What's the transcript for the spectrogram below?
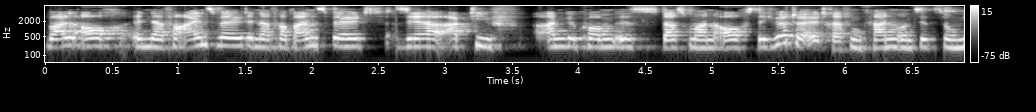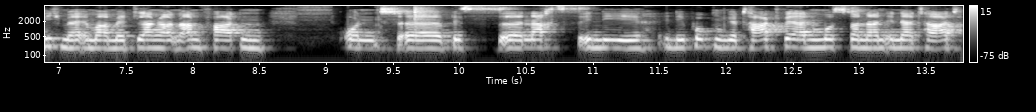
weil auch in der Vereinswelt, in der Verbandswelt sehr aktiv angekommen ist, dass man auch sich virtuell treffen kann und Sitzungen nicht mehr immer mit langen Anfahrten und äh, bis äh, nachts in die, in die Puppen getagt werden muss, sondern in der Tat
